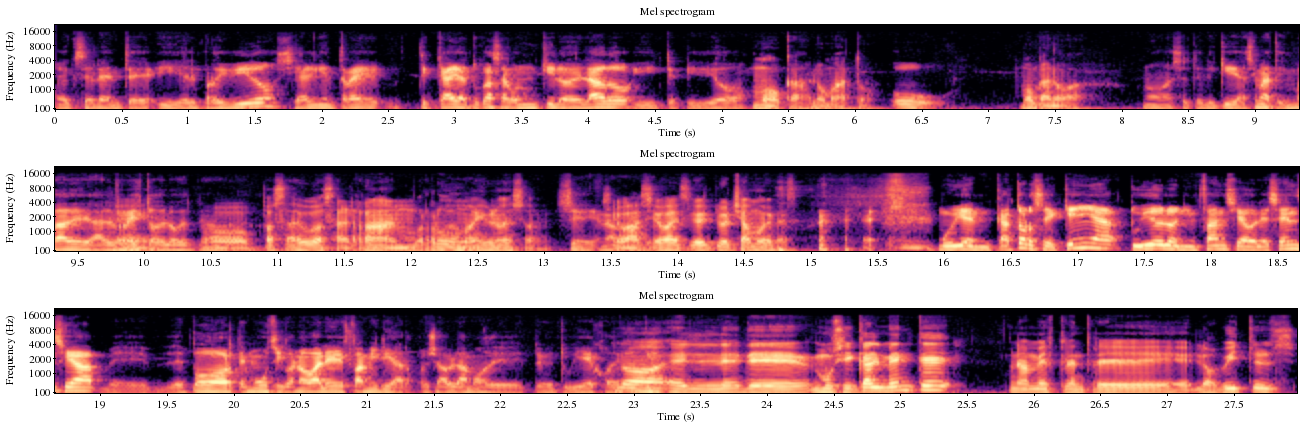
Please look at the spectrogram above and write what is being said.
Excelente. Y el prohibido, si alguien trae, te cae a tu casa con un kilo de helado y te pidió. Moca, lo mato. Uh, Moca no va. no, ese te liquida. Encima te invade al resto de lo que. O pasa de uvas al RAM, Ruma y uno de esos. Sí, no, se va, vale. se va, se- lo echamos de casa. Muy bien. 14. ¿Quién era tu ídolo en infancia, adolescencia? Eh, deporte, músico, no vale familiar. Ya hablamos de, de tu viejo. De tu No, tío. el, de, musicalmente, una mezcla entre los Beatles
